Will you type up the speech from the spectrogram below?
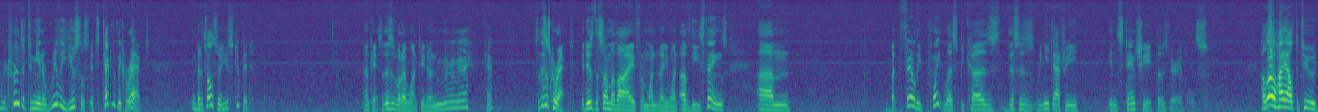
returns it to me in a really useless, it's technically correct, but it's also you stupid. Okay, so this is what I want. You doing okay? So this is correct. It is the sum of i from 1 to 91 of these things, um, but fairly pointless because this is we need to actually instantiate those variables. Hello, high altitude.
